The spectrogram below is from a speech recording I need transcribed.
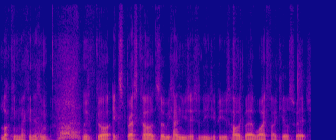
locking mechanism. We've got express card, so we can use this with eGPUs, hardware, Wi-Fi, kill switch.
